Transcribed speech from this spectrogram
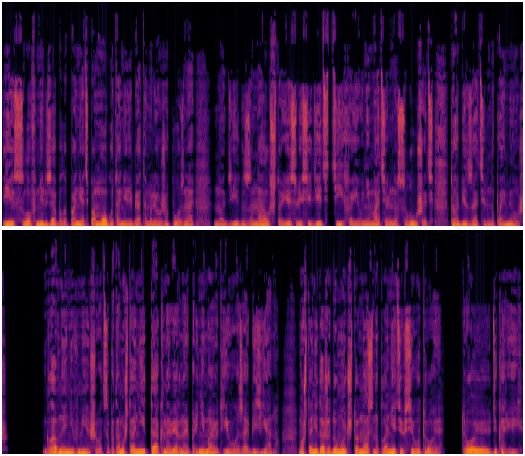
и из слов нельзя было понять, помогут они ребятам или уже поздно. Но Дик знал, что если сидеть тихо и внимательно слушать, то обязательно поймешь. Главное не вмешиваться, потому что они и так, наверное, принимают его за обезьяну. Может, они даже думают, что нас на планете всего трое. Трое дикарей.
